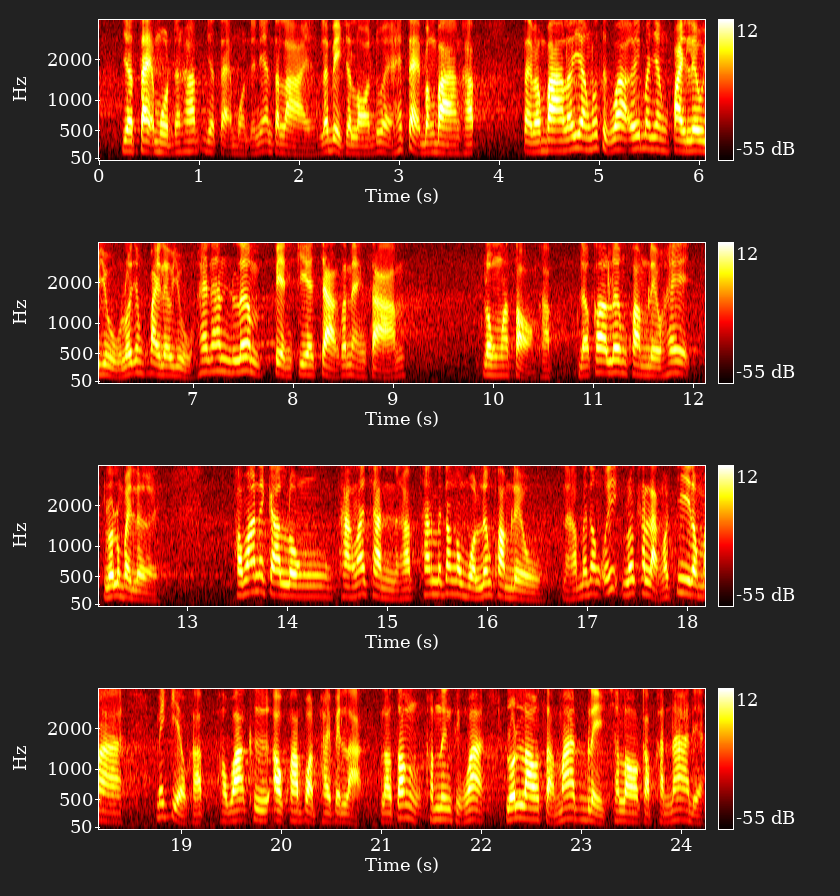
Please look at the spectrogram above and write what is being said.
ๆ อย่าแตะหมดนะครับ อย่าแตะหมดอันนี้อันตราย และเบรกจะร้อนด้วย ให้แตะบางๆครับ แตะบางๆ แล้วยังรู้สึกว่า เอ้ย มันยังไปเร็วอยู่ รถยังไปเร็วอยู่ ให้ท่านเริ่มเปลี่ยนเกียร์จากตำแหน่ง 3 ลงมา 2 ครับ แล้วก็เริ่มความเร็วให้ลดลงไปเลย เพราะว่าในการลงทางลาดชันนะครับท่านไม่ต้องกังวลเรื่องความเร็วนะครับไม่ต้องเอ้ยรถคันหลังเขาจี้เรามาไม่เกี่ยวครับเพราะว่าคือเอาความปลอดภัยเป็นหลัก เราต้องคำนึงถึงว่ารถเราสามารถเบรกชะลอกับคันหน้าเนี่ย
